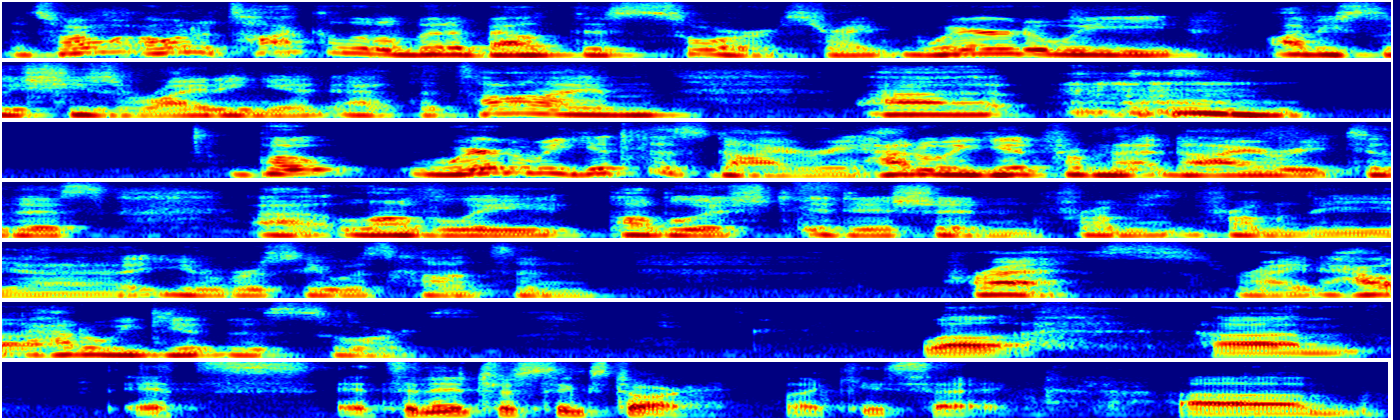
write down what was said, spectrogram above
And so I, I want to talk a little bit about this source, right? Where do we, obviously she's writing it at the time, uh, but where do we get this diary? How do we get from that diary to this uh, lovely published edition from, from the uh, University of Wisconsin Press, right? How, how do we get this source? Well, um, it's, it's an interesting story, like you say. Um,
